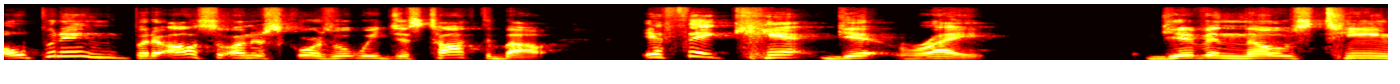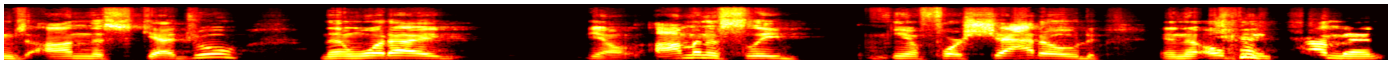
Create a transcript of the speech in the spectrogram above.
opening, but it also underscores what we just talked about. If they can't get right, given those teams on the schedule, then what I you know ominously you know foreshadowed in the opening comment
